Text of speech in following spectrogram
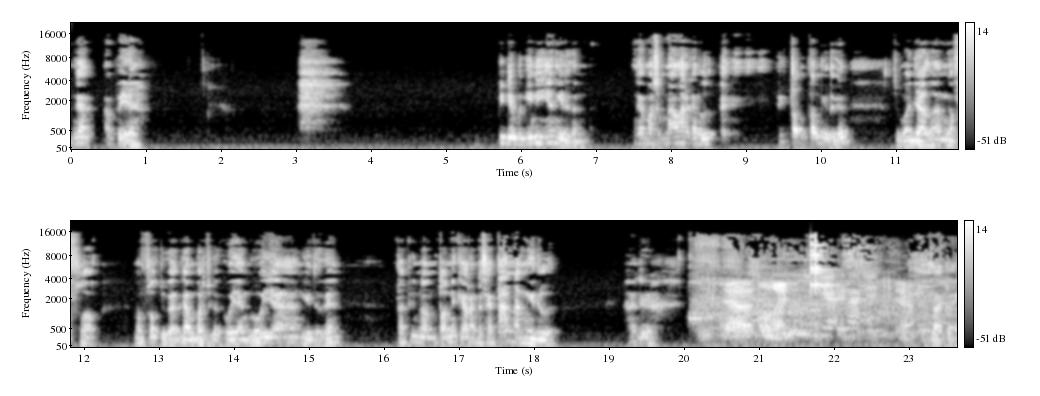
enggak apa ya? Video beginian gitu kan. Nggak masuk nalar kan lu. Ditonton gitu kan. Cuma jalan ngevlog. Ngevlog juga gambar juga goyang-goyang gitu kan. Tapi nontonnya kayak orang kesetanan gitu loh. Aduh. Yeah, that's more like it. Yeah, exactly. Yeah, exactly.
